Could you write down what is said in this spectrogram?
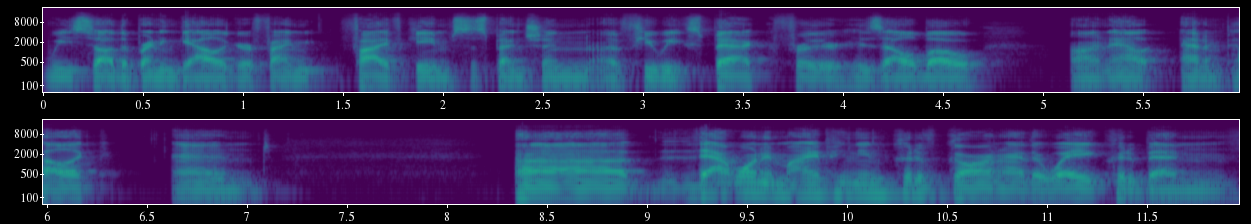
we saw the Brendan Gallagher five, game suspension a few weeks back for his elbow on Adam Pelech. And uh, that one, in my opinion, could have gone either way. It could have been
